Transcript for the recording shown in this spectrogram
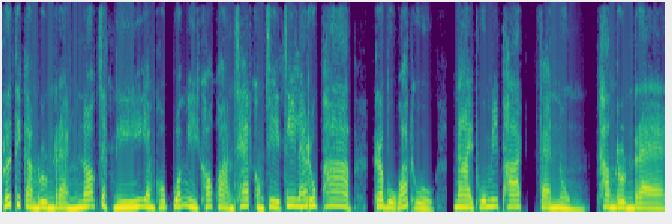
พฤติกรรมรุนแรงนอกจากนี้ยังพบว่ามีข้อความแชทของจีจีและรูปภาพ ระบุว่าถูก นายภูมิพัฒน์แฟนหนุ่มทำรุนแรง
